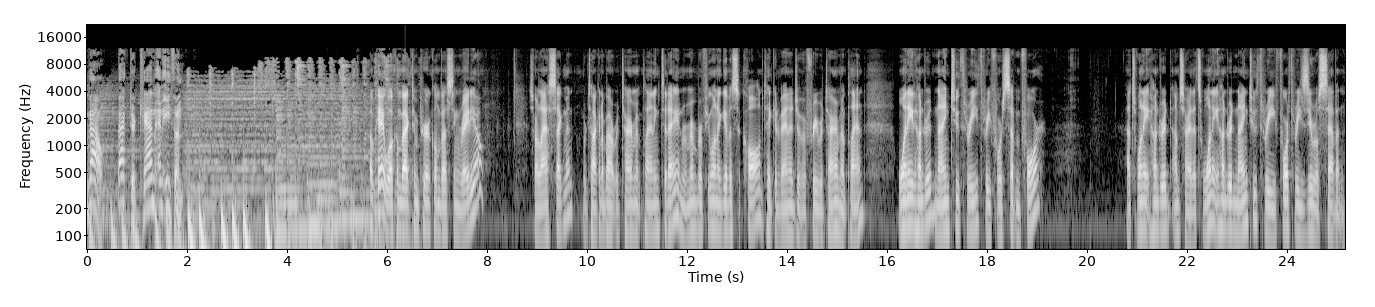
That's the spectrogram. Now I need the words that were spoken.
Now, back to Ken and Ethan. Okay, welcome back to Empirical Investing Radio. It's our last segment. We're talking about retirement planning today. And remember, if you want to give us a call and take advantage of a free retirement plan, 1 800 923 3474. That's 1 800, I'm sorry, that's 1 800 923 4307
